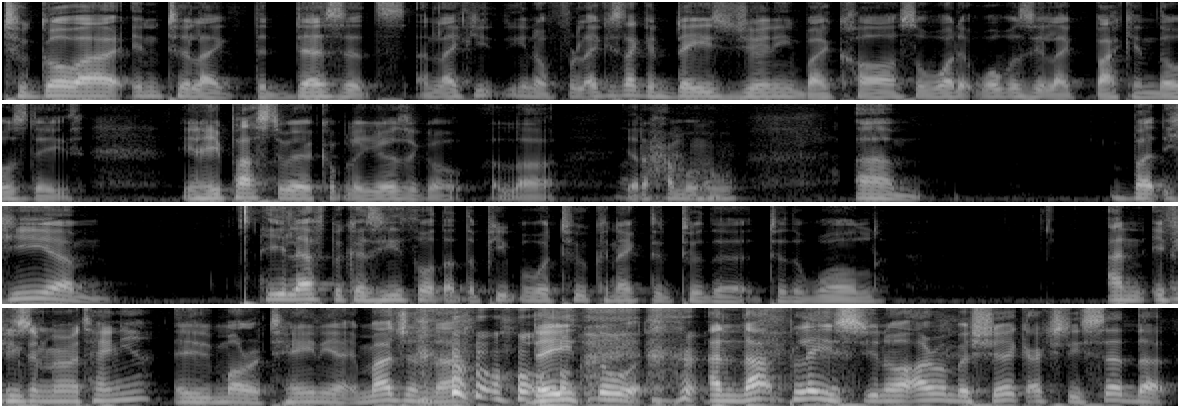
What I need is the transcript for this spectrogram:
to go out into like the deserts and like he, you know for like it's like a day's journey by car. So what what was it like back in those days? You know he passed away a couple of years ago. Allah yarhamuhu. Um, but he um he left because he thought that the people were too connected to the to the world. And if he's in Mauritania, in Mauritania. Imagine that. they thought, and that place, you know, I remember Sheikh actually said that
